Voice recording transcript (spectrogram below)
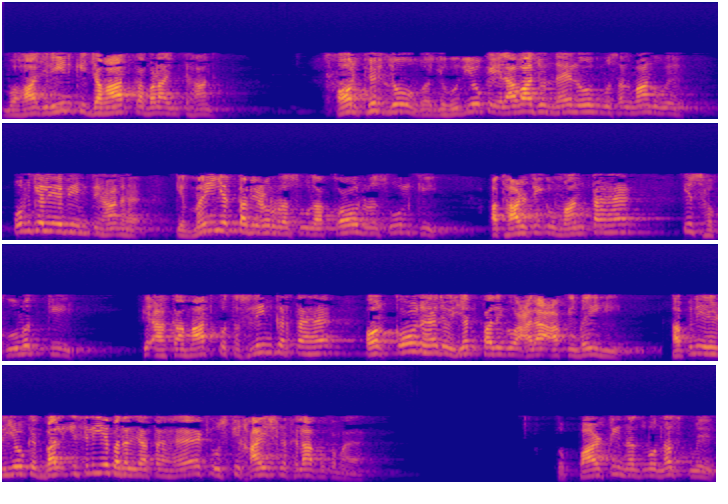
مہاجرین کی جماعت کا بڑا امتحان ہے۔ اور پھر جو یہودیوں کے علاوہ جو نئے لوگ مسلمان ہوئے ہیں، ان کے لیے بھی امتحان ہے کہ میں یہ طبی الرسول، کون رسول کی اتھارٹی کو مانتا ہے، اس حکومت کی کے احکامات کو تسلیم کرتا ہے، اور کون ہے جو ین قلب و اعلیٰ عقبئی ہی اپنی ایڑیوں کے بل اس لیے بدل جاتا ہے کہ اس کی خواہش کے خلاف حکم آیا ہے۔ تو پارٹی نظم و نسق میں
